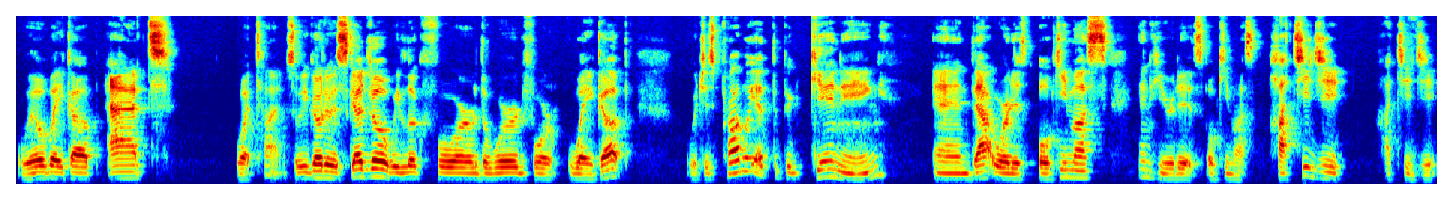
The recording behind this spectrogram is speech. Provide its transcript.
will wake up at what time? So we go to his schedule, we look for the word for wake up, which is probably at the beginning and that word is okimasu, and here it is, okimasu. Hachiji, hachiji.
